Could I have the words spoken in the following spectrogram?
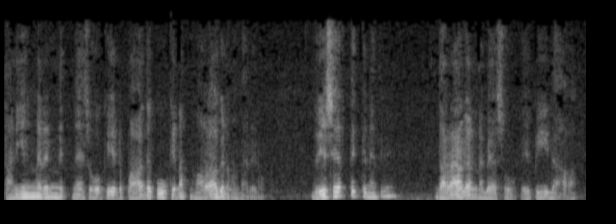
තනියෙන් මැරෙන්න්නෙත් නෑ සෝකයට පාදකූ කෙනක් මරාගනම මැරෙනවා. දවේශයත් එක්ක නැතිවෙන් දරාගන්න බෑසෝකය පීඩාවක්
